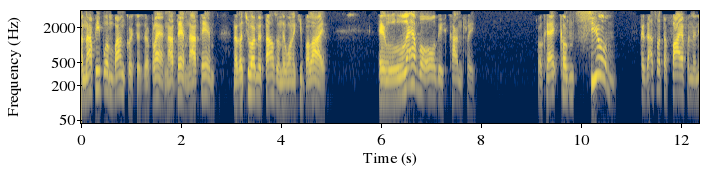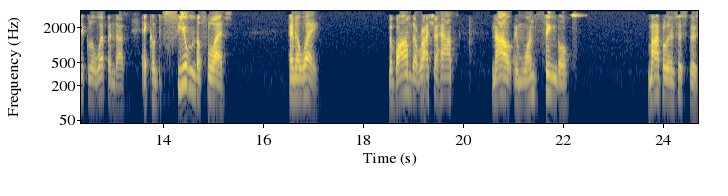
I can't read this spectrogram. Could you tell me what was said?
But not people in bunkers as their plan. Not them, not them. Not the 200,000 they want to keep alive. And level all these countries. Okay? Consume. Because that's what the fire from the nuclear weapon does. It consumes the flesh in a way the bomb that Russia has now in one single, my brothers and sisters,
